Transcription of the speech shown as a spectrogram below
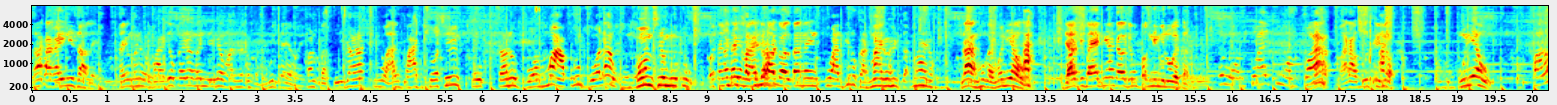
ના કાકા એ નહીં ચાલે તમે મને વાયદો કર્યો મને ને મારે તો ભણવું જ નહીં હવે પણ ભતીજા તું હાલ વાંચ્યો છે. પોતાનું ગોમમાં આપણું ઉમોમ છે મોટું. તને કઈ વાયદો હાથો હાલતા નહીં. તું આપજી તો ઘરમાં આવ્યો હેડ ઘરમાં આવ્યો. ના હું ઘરમાં નહીં આવું. જ્યારથી બાઇક નહીં આવજો હું પગ નહીં મિલું આય. મારા આબુ થઈ ગયો. હું નહીં આવું. મારો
